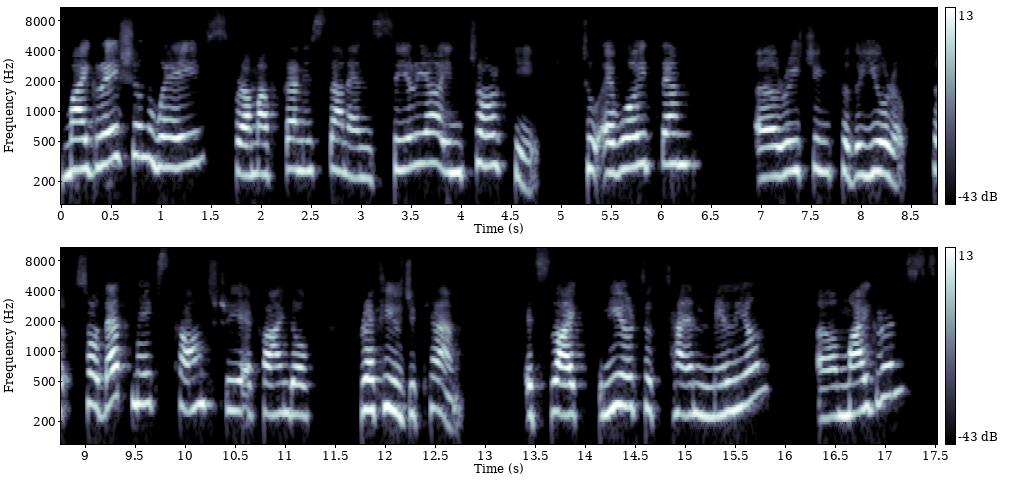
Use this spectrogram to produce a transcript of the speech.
migration waves from Afghanistan and Syria in Turkey to avoid them uh, reaching to the Europe. So that makes country a kind of refugee camp. It's like near to 10 million uh, migrants.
